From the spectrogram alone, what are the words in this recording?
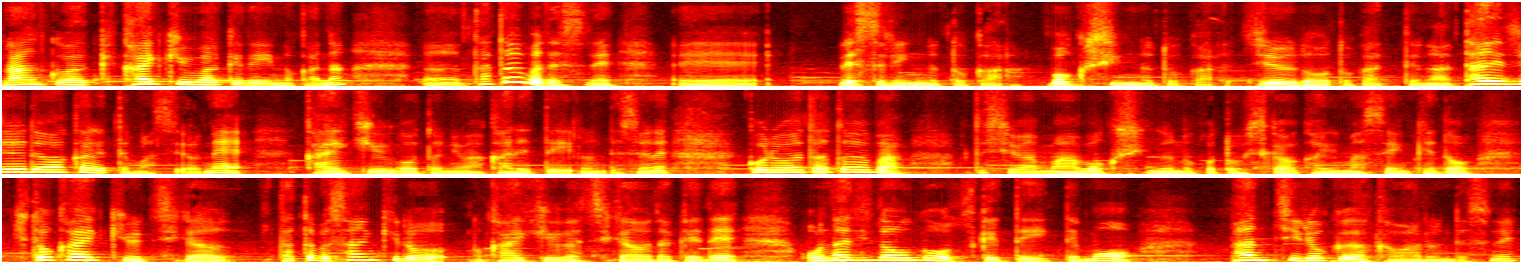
ランク分け階級分けでいいのかな。うん、例えばですね、えー、レスリングとかボクシングとか柔道とかっていうのは体重で分かれてますよね階級ごとに分かれているんですよねこれは例えば私はまあボクシングのことしか分かりませんけど1階級違う例えば3キロの階級が違うだけで同じ道具をつけていてもパンチ力が変わるんですね。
